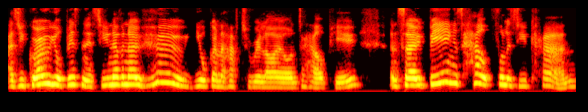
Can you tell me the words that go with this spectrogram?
As you grow your business, you never know who you're going to have to rely on to help you. And so, being as helpful as you can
